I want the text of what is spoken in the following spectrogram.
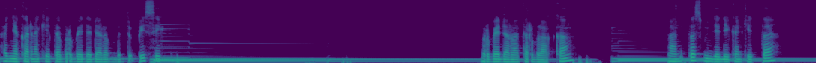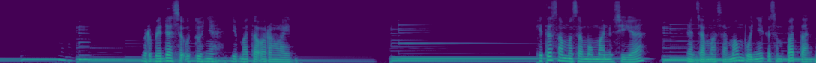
hanya karena kita berbeda dalam bentuk fisik, berbeda latar belakang, lantas menjadikan kita berbeda seutuhnya di mata orang lain. Kita sama-sama manusia dan sama-sama mempunyai kesempatan.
